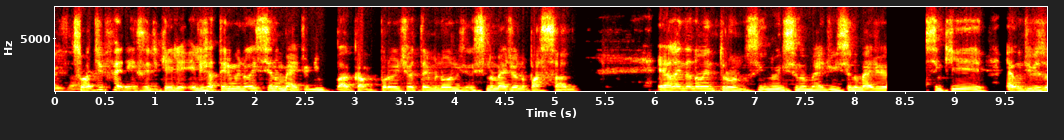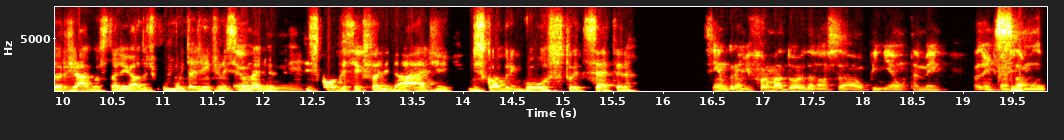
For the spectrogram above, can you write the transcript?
é. só a diferença de que ele, ele já terminou o ensino médio, ele provavelmente já terminou o ensino médio ano passado. Ela ainda não entrou no, no ensino médio. O ensino médio assim, que é um divisor de águas, tá ligado? Tipo, muita gente no ensino é um... médio descobre sexualidade, descobre gosto, etc. Sim, é um grande formador da nossa opinião também. A gente pensar Sim. muito,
